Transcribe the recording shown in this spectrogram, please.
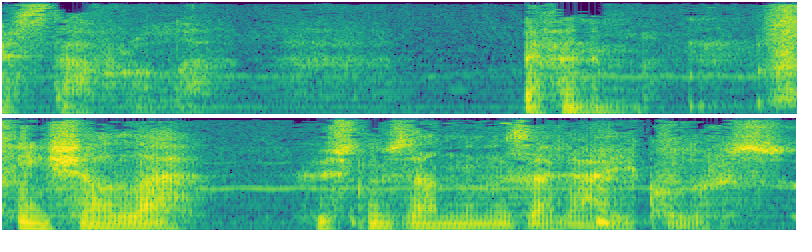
Estağfurullah. Efendim, inşallah hüsnü zannınıza layık oluruz.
